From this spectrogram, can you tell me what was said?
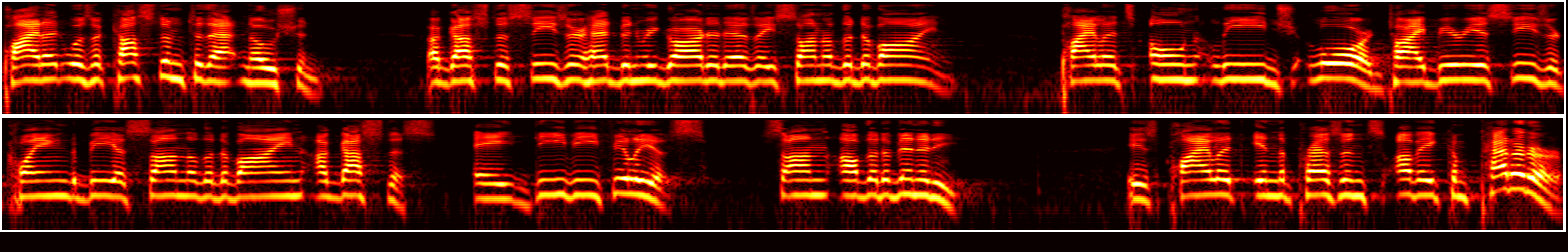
Pilate was accustomed to that notion. Augustus Caesar had been regarded as a son of the divine. Pilate's own liege lord, Tiberius Caesar, claimed to be a son of the divine Augustus, a divi filius, son of the divinity. Is Pilate in the presence of a competitor?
